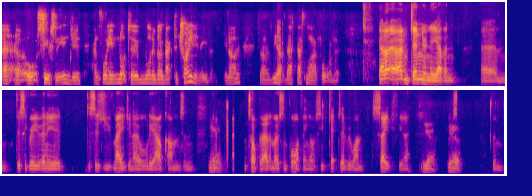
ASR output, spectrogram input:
uh, uh, or seriously injured, and for him not to want to go back to training even. You know. So you know that's that's my thought of it. Yeah, I, I genuinely haven't um, disagreed with any decisions you've made. You know, all the outcomes, and yeah. you know, on top of that, the most important thing, obviously, you've kept everyone safe. You know. Yeah. Yeah. been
